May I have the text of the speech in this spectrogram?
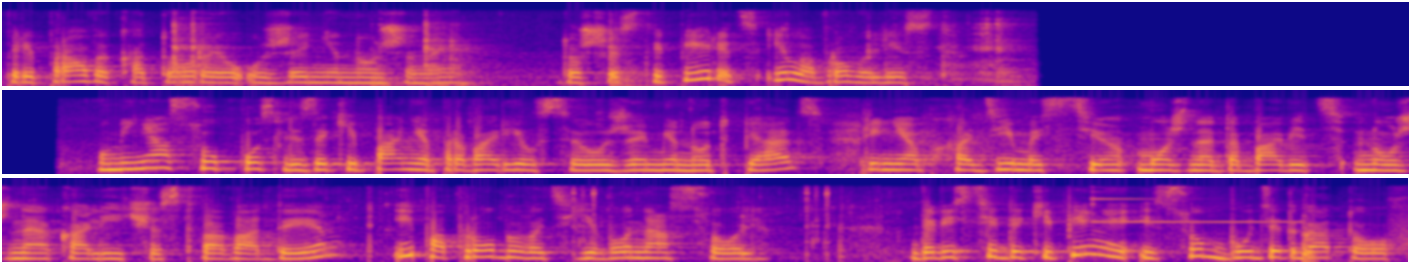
приправы, которые уже не нужны. Душистый перец и лавровый лист. У меня суп после закипания проварился уже минут 5. При необходимости можно добавить нужное количество воды и попробовать его на соль. Довести до кипения и суп будет готов.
